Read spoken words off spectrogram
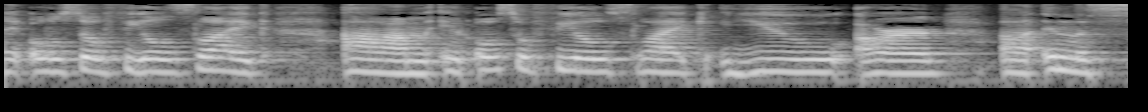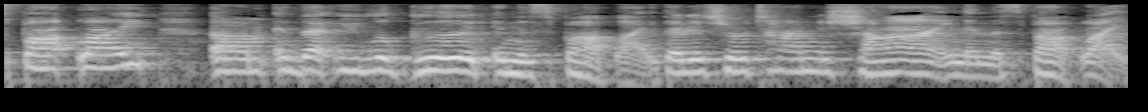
it also feels like um, it also feels like you are uh, in the spotlight um, and that you look good in the spotlight that it's your time to shine in the spotlight.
